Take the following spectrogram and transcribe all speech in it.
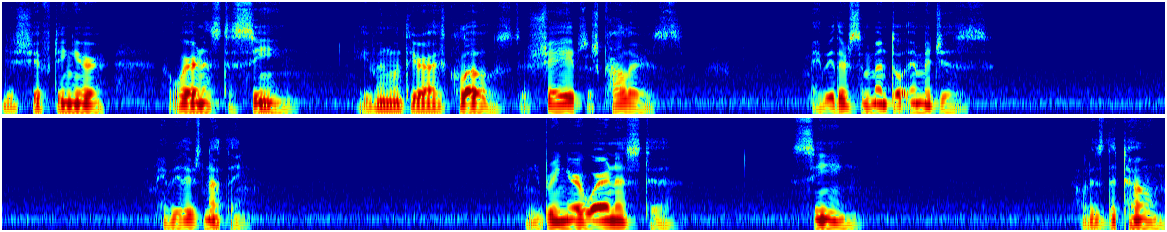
Just shifting your awareness to seeing, even with your eyes closed. There's shapes, there's colors. Maybe there's some mental images. Maybe there's nothing. When you bring your awareness to seeing, what is the tone?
